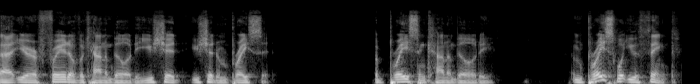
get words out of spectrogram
that you're afraid of accountability. You should, you should embrace it embrace accountability. Embrace what you think.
